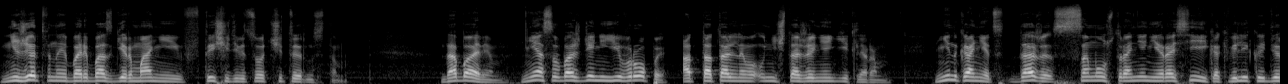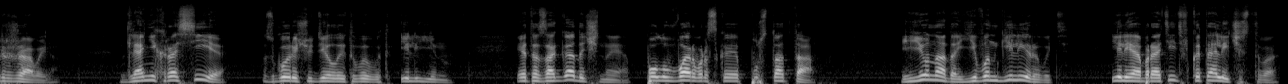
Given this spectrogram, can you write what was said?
ни жертвенная борьба с Германией в 1914 Добавим, ни освобождение Европы от тотального уничтожения Гитлером, ни, наконец, даже самоустранение России как великой державы. Для них Россия, с горечью делает вывод Ильин, это загадочная, полуварварская пустота. Ее надо евангелировать или обратить в католичество,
